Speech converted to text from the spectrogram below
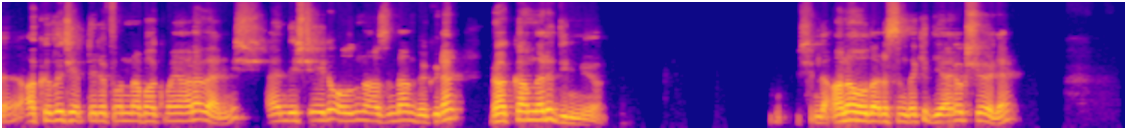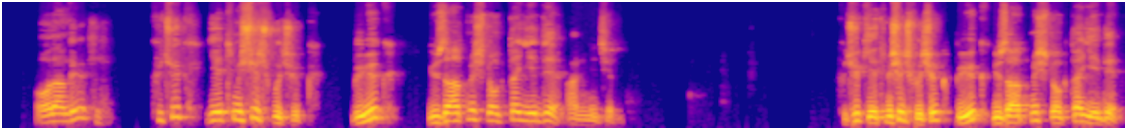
e, akıllı cep telefonuna bakmaya ara vermiş. Endişeyle oğlunun ağzından dökülen rakamları dinliyor. Şimdi ana oğul arasındaki diyalog şöyle. Oğlan diyor ki küçük 73 buçuk, büyük 160.7 anneciğim. Küçük 73,5, büyük 160.7.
